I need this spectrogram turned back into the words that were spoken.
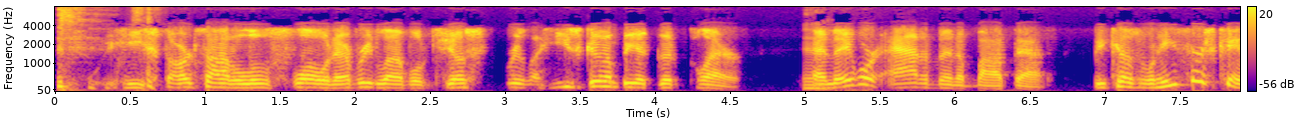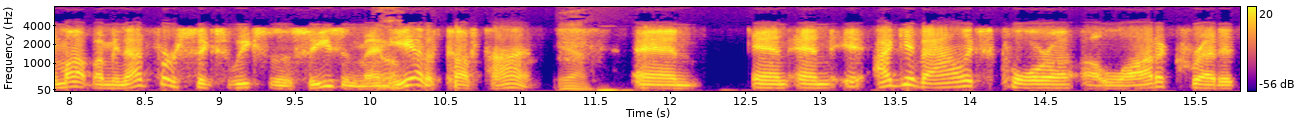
he starts out a little slow at every level. Just really, he's going to be a good player." And they were adamant about that because when he first came up, I mean, that first six weeks of the season, man, he had a tough time Yeah. and and and it, I give Alex Cora a lot of credit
